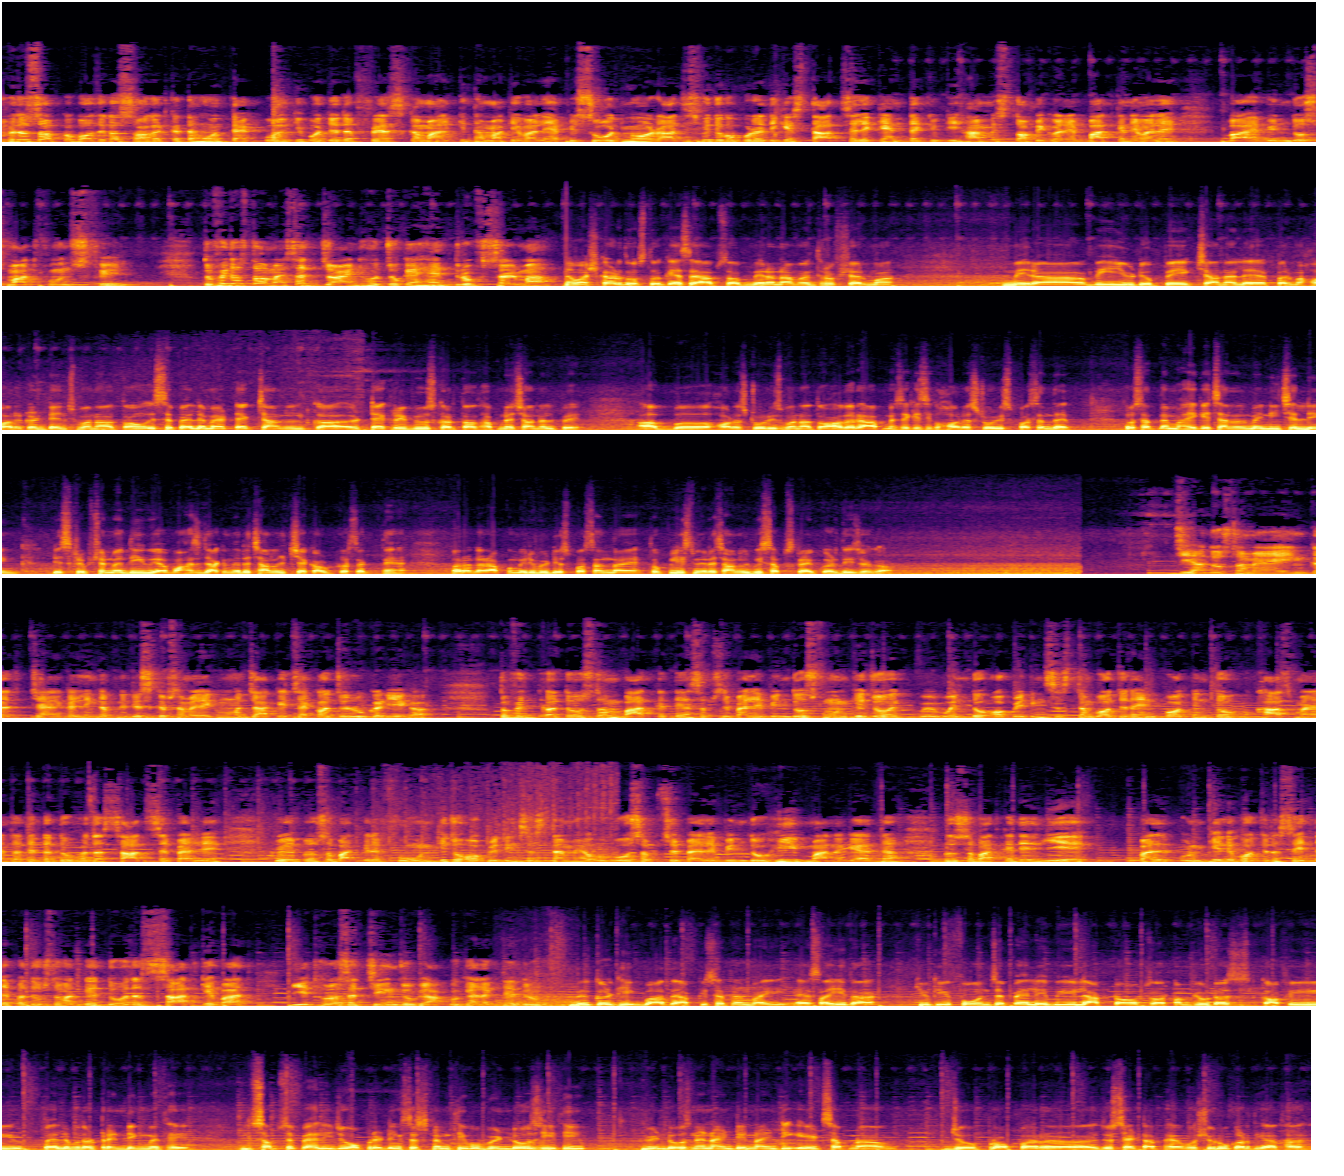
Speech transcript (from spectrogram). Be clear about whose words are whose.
Speaker 1: दोस्तों आपका बहुत ज़्यादा स्वागत करता हूँ टेक बोल की बहुत ज़्यादा फ्रेश कमाल की, धमाके वाले एपिसोड में। और आज इस वीडियो को पूरा देखिए स्टार्ट से लेकर अंत तक, क्योंकि हम इस टॉपिक पर बात करने वाले वाई विंडो स्मार्टफोन्स फेल तो फिर दोस्तों हमारे साथ ज्वाइंट हो चुके हैं ध्रुव शर्मा।
Speaker 2: नमस्कार दोस्तों, कैसे आप सब? मेरा नाम है ध्रुव शर्मा। मेरा भी यूट्यूब पे एक चैनल है, पर मैं हॉरर कंटेंट्स बनाता हूँ। इससे पहले मैं टेक चैनल का टेक रिव्यूज़ करता था अपने चैनल पे। अब हॉरर स्टोरीज़ बनाता हूँ। अगर आप में से किसी को हॉरर स्टोरीज़ पसंद है तो सत्यम भाई के चैनल में नीचे लिंक डिस्क्रिप्शन में दी हुई है। वहाँ से जाकर मेरा चैनल चेकआउट कर सकते हैं। और अगर आपको मेरी वीडियोज़ पसंद आए तो प्लीज़ मेरा चैनल भी सब्सक्राइब कर दीजिएगा।
Speaker 1: जी हाँ दोस्तों, मैं इनका चैनल का लिंक अपने डिस्क्रिप्शन में देखूँगा, जाके चेकआउट ज़रूर करिएगा। तो फिर दोस्तों, हम बात करते हैं सबसे पहले विंडोज़ फ़ोन के जो एक विंडो ऑपरेटिंग सिस्टम बहुत ज़्यादा इंपॉर्टेंट तो खास माना जाता था 2007 से पहले फिर दोस्तों, बात करें फ़ोन की जो ऑपरेटिंग सिस्टम है, वो सबसे पहले विंडो ही माना गया था। दोस्तों, बात करते हैं ये पल उनके लिए बहुत ज़्यादा सही था, पर दोस्तों, बात करें 2007 के बाद ये थोड़ा सा चेंज हो गया। आपको क्या लगता है, ध्रुव?
Speaker 2: बिल्कुल ठीक बात है आपकी, सत्यन भाई। ऐसा ही था, क्योंकि फ़ोन से पहले भी लैपटॉप्स और कंप्यूटर्स काफ़ी पहले मतलब ट्रेंडिंग में थे। सबसे पहली जो ऑपरेटिंग सिस्टम थी वो विंडोज़ ही थी। विंडोज़ ने 1998 से अपना जो प्रॉपर जो सेटअप है वो शुरू कर दिया था।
